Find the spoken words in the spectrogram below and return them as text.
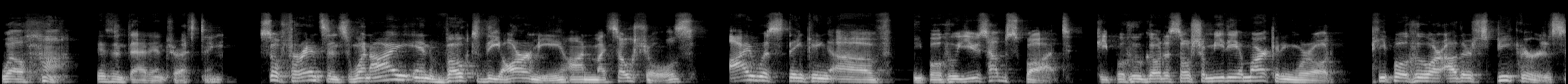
well, huh, isn't that interesting? So, for instance, when I invoked the army on my socials, I was thinking of people who use HubSpot, people who go to social media marketing world, people who are other speakers,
